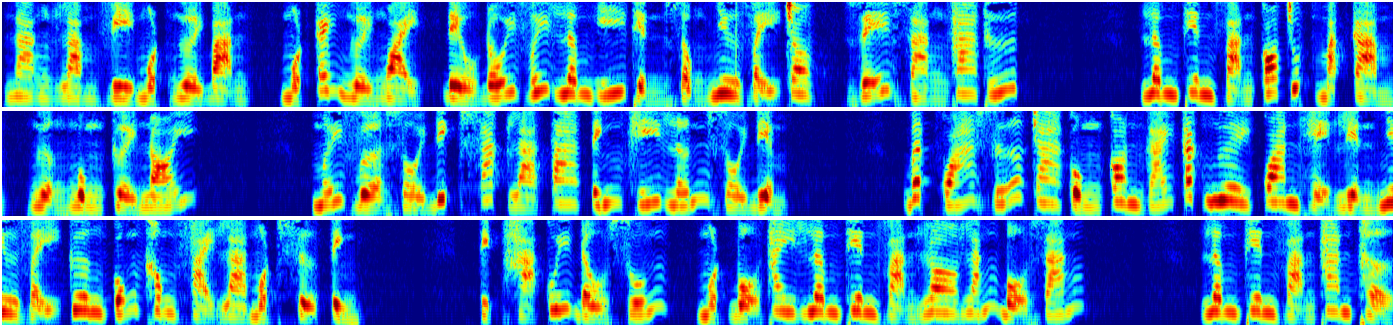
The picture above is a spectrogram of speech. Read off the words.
Nàng làm vì một người bạn, một cách người ngoài, đều đối với lâm ý thiện rộng như vậy cho, dễ dàng tha thứ. Lâm thiên vạn có chút mặt cảm, ngượng ngùng cười nói. Mới vừa rồi đích xác là ta tính khí lớn rồi điểm. Bất quá giữa cha cùng con gái các ngươi quan hệ liền như vậy cương cũng không phải là một sự tình. Tịch hạ cúi đầu xuống, một bộ thay Lâm Thiên Vạn lo lắng bộ dáng. Lâm Thiên Vạn than thở,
